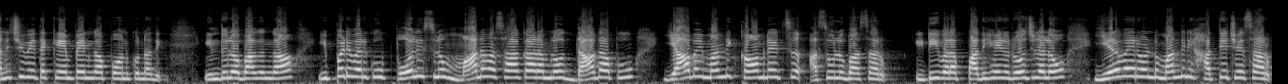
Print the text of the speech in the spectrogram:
అణిచివేత క్యాంపెయిన్గా పూనుకున్నది. ఇందులో భాగంగా ఇప్పటి వరకు పోలీసులు మానవ సహకారంలో దాదాపు యాభై మంది కామ్రేడ్స్ అసూలు బాసారు ఇటీవల పదిహేను రోజులలో ఇరవై రెండు మందిని హత్య చేశారు.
